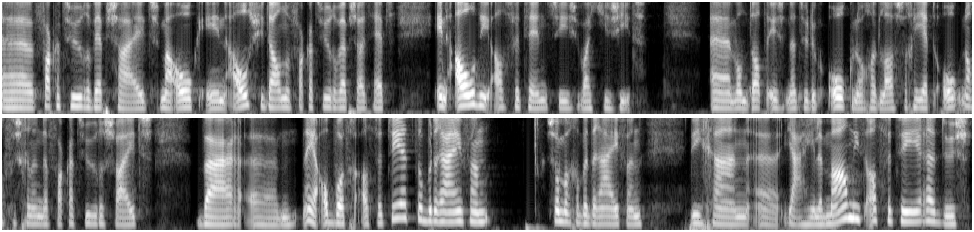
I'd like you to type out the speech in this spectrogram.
uh, vacature websites. Maar ook in, als je dan een vacature website hebt, in al die advertenties wat je ziet. Uh, want dat is natuurlijk ook nog het lastige. Je hebt ook nog verschillende vacature sites waar um, nou ja, op wordt geadverteerd door bedrijven. Sommige bedrijven die gaan uh, ja, helemaal niet adverteren. Dus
